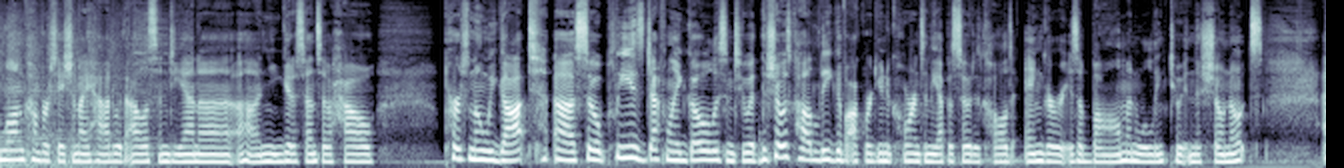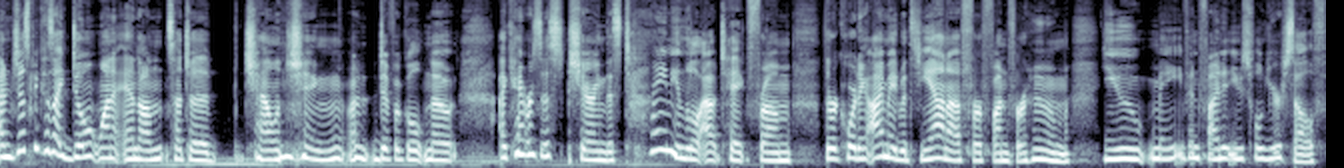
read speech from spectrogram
long conversation I had with Alice and Deanna, uh, and you get a sense of how personal we got. Uh, so please definitely go listen to it. The show is called League of Awkward Unicorns, and the episode is called Anger is a Bomb, and we'll link to it in the show notes. And just because I don't want to end on such a challenging, difficult note, I can't resist sharing this tiny little outtake from the recording I made with Deanna for Fun for Whom. You may even find it useful yourself.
